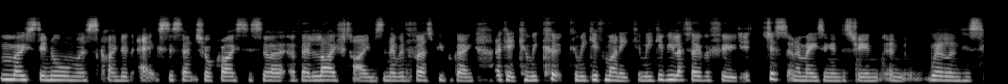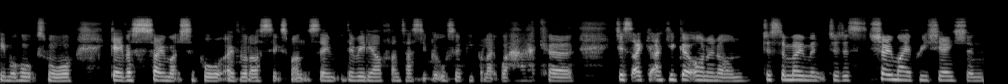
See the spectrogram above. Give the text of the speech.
most enormous kind of existential crisis of, of their lifetimes, and they were the first people going, okay, can we cook? Can we give money? Can we give you leftover food? It's just an amazing industry, and, and Will and his team at Hawksmoor gave us so much support over the last six months. They, they really are fantastic, but also people like Wahaca. Just I, I could go on and on. Just a moment to just show my appreciation.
